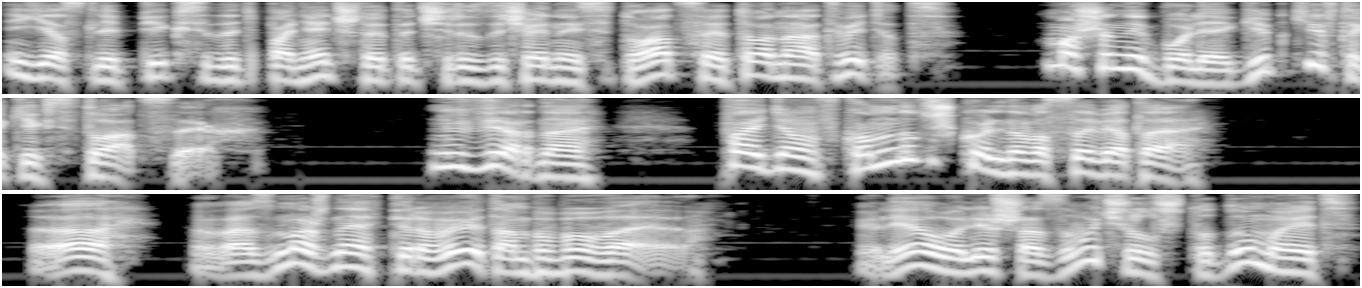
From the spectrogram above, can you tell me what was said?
Если Пикси дать понять, что это чрезвычайная ситуация, то она ответит. Машины более гибкие в таких ситуациях. Верно. Пойдем в комнату школьного совета. О, возможно, я впервые там побываю. Лео лишь озвучил, что думает.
